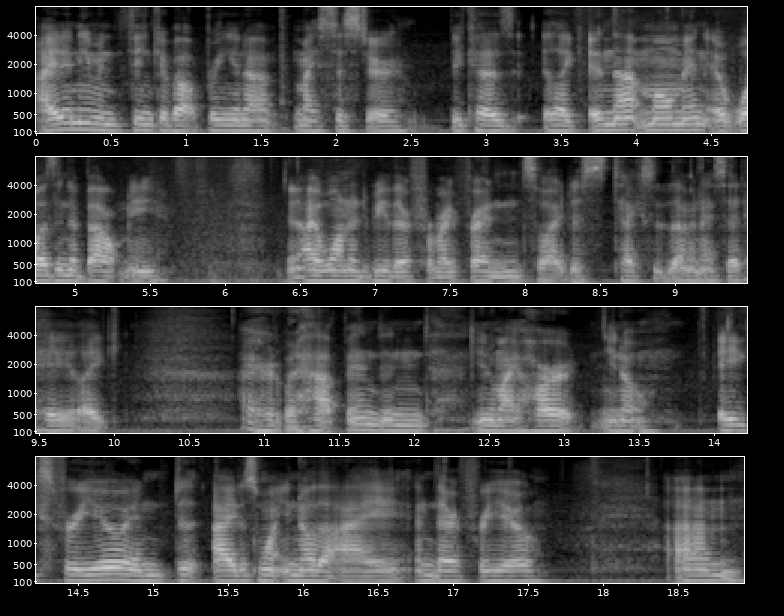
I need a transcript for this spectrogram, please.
i didn't even think about bringing up my sister because like in that moment it wasn't about me. And i wanted to be there for my friend and so i just texted them and i said hey like i heard what happened and you know my heart you know aches for you and i just want you to know that i am there for you. Um,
